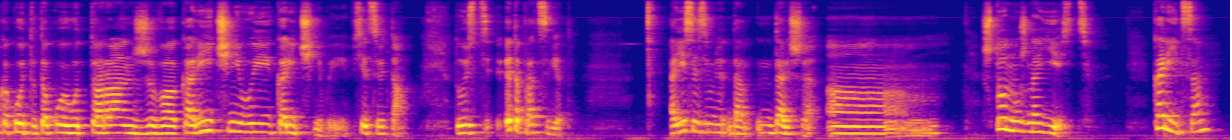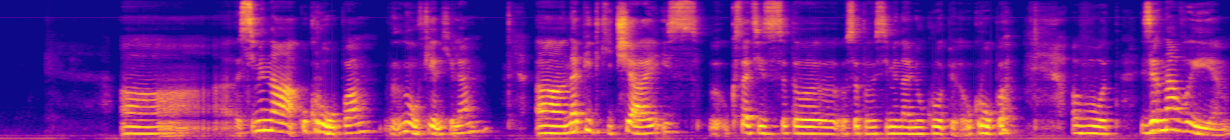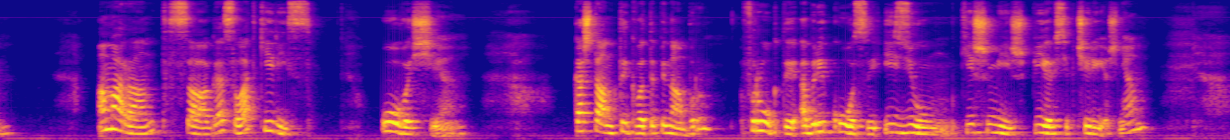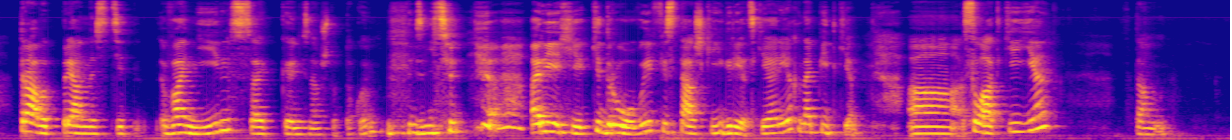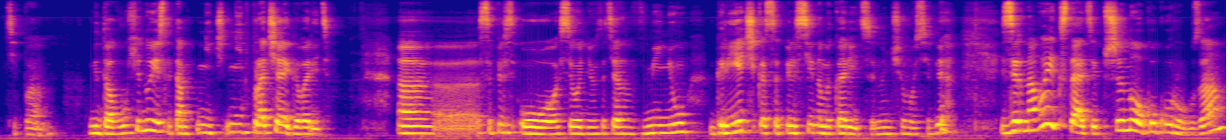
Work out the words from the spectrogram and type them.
какой-то такой вот оранжево-коричневый, коричневый, все цвета. То есть это про цвет. А если земля... Да, дальше. Что нужно есть? Корица, а, семена укропа, ну, фенхеля, а, напитки чай из, кстати, из этого, с этого семенами укропе, укропа, вот, зерновые, амарант, сага, сладкий рис, овощи, каштан, тыква, топинамбур, фрукты, абрикосы, изюм, кишмиш, персик, черешня, травы, пряности, ваниль, сак, не знаю, что это такое, извините, орехи кедровые, фисташки и грецкий орех, напитки а, сладкие, там, типа медовухи, ну, если там не, не про чай говорить, с апельс... О, сегодня у Татьяны в меню гречка с апельсином и корицей. Ну, ничего себе. Зерновые, кстати, пшено, кукуруза,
